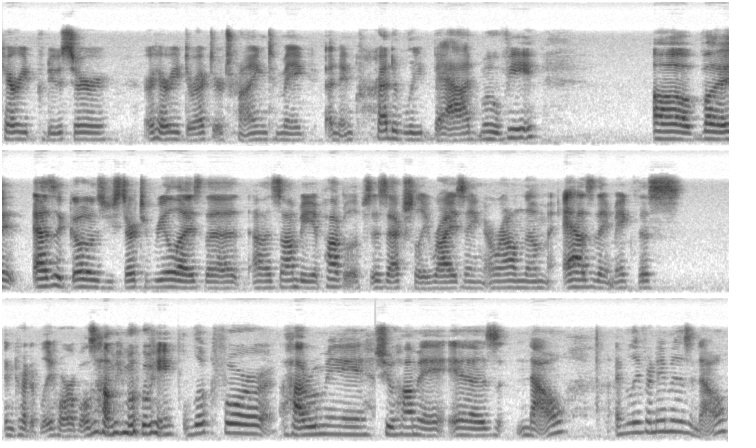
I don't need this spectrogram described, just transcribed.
harried producer or harried director trying to make an incredibly bad movie uh, but as it goes, you start to realize that uh, zombie apocalypse is actually rising around them as they make this incredibly horrible zombie movie. Look for Harumi Shuhama as Nao, I believe her name is Nao,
